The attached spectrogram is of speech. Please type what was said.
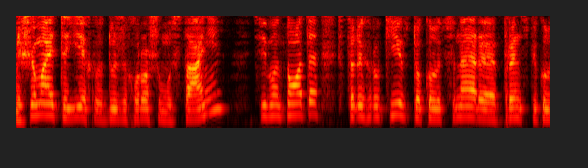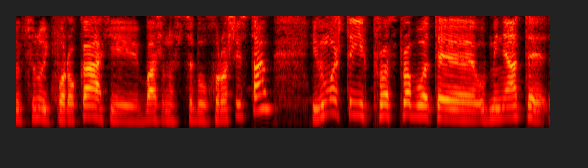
Якщо маєте їх в дуже хорошому стані, ці банкноти старих років, то колекціонери, в принципі, колекціонують по роках і бажано, щоб це був хороший стан. І ви можете їх про- спробувати обміняти.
